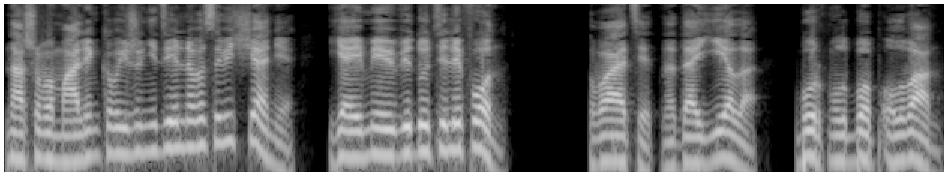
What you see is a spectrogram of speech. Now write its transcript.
нашего маленького еженедельного совещания. Я имею в виду телефон. «Хватит, надоело!» — буркнул Боб Улван.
